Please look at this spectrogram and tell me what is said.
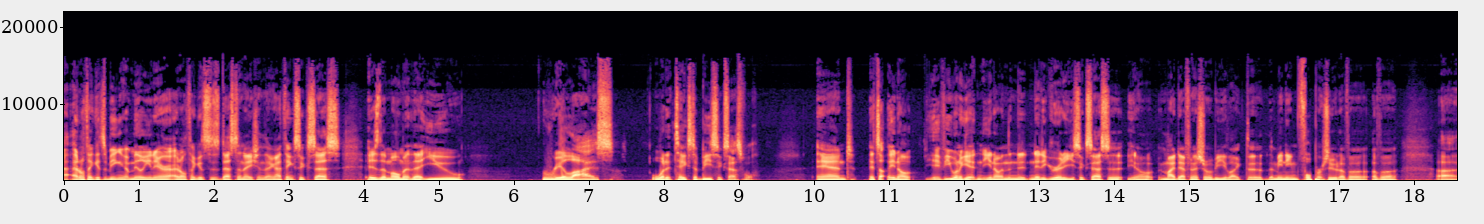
I don't think it's being a millionaire. I don't think it's this destination thing. I think success is the moment that you realize what it takes to be successful. And it's you know if you want to get you know in the nitty gritty, success uh, you know my definition would be like the the meaningful pursuit of a of a uh,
